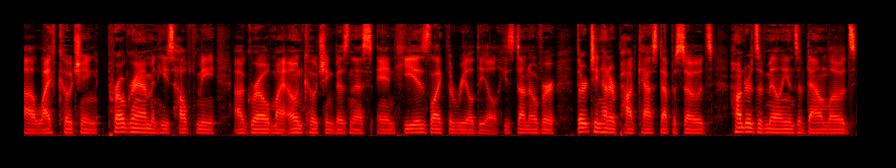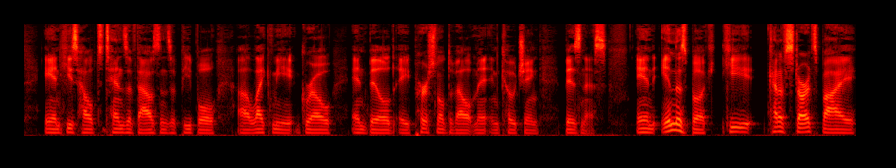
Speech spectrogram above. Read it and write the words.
uh, life coaching program, and he's helped me uh, grow my own coaching business. And he is like the real deal. He's done over 1,300 podcast episodes, hundreds of millions of downloads, and he's helped tens of thousands of people uh, like me grow and build a personal development and coaching business. And in this book, he kind of starts by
